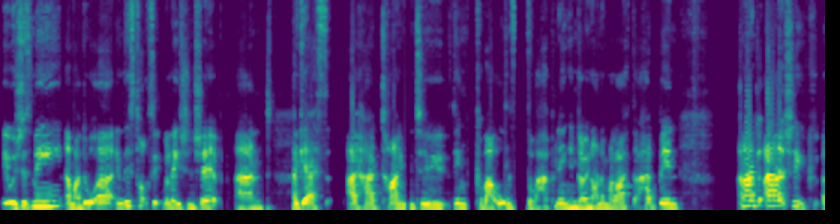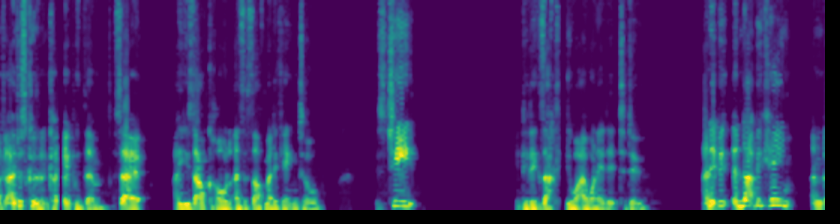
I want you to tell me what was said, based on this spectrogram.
It was just me and my daughter in this toxic relationship and i guess i had time to think about all things that were happening and going on in my life that had been and I, I actually I just couldn't cope with them. So I used alcohol as a self-medicating tool. It's cheap. It did exactly what I wanted it to do, and it and that became and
